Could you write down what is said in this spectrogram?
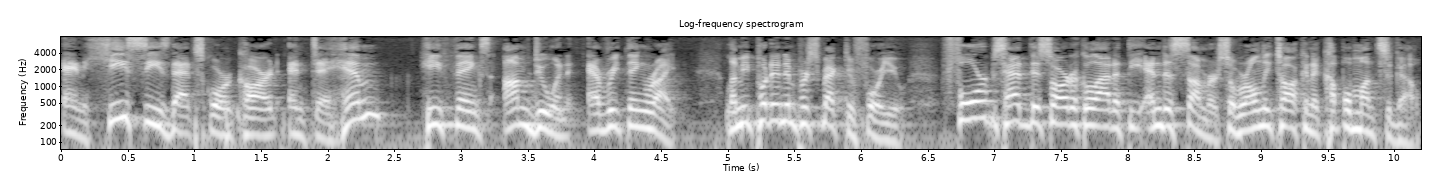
And he sees that scorecard, and to him, he thinks, I'm doing everything right. Let me put it in perspective for you. Forbes had this article out at the end of summer, so we're only talking a couple months ago.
